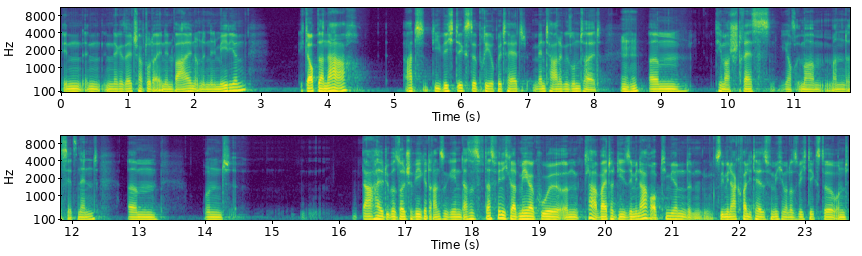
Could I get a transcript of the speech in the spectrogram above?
in, in, in der Gesellschaft oder in den Wahlen und in den Medien. Ich glaube, danach hat die wichtigste Priorität mentale Gesundheit. Ähm, Thema Stress, wie auch immer man das jetzt nennt. Ähm, und da halt über solche Wege dran zu gehen, das ist, das finde ich gerade mega cool. Ähm, klar, weiter die Seminare optimieren. Seminarqualität ist für mich immer das Wichtigste und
